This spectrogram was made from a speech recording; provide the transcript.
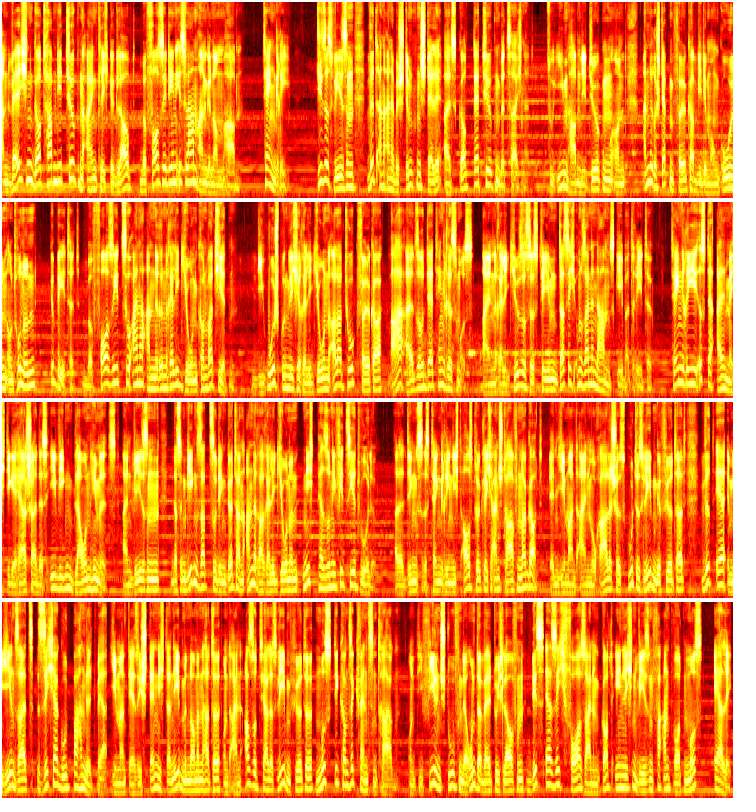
An welchen Gott haben die Türken eigentlich geglaubt, bevor sie den Islam angenommen haben? Tengri. Dieses Wesen wird an einer bestimmten Stelle als Gott der Türken bezeichnet. Zu ihm haben die Türken und andere Steppenvölker wie die Mongolen und Hunnen gebetet, bevor sie zu einer anderen Religion konvertierten. Die ursprüngliche Religion aller Turkvölker war also der Tengrismus, ein religiöses System, das sich um seine Namensgeber drehte. Tengri ist der allmächtige Herrscher des ewigen blauen Himmels, ein Wesen, das im Gegensatz zu den Göttern anderer Religionen nicht personifiziert wurde. Allerdings ist Tengri nicht ausdrücklich ein strafender Gott. Wenn jemand ein moralisches, gutes Leben geführt hat, wird er im Jenseits sicher gut behandelt werden. Jemand, der sich ständig daneben benommen hatte und ein asoziales Leben führte, muss die Konsequenzen tragen und die vielen Stufen der Unterwelt durchlaufen, bis er sich vor seinem gottähnlichen Wesen verantworten muss, ehrlich.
